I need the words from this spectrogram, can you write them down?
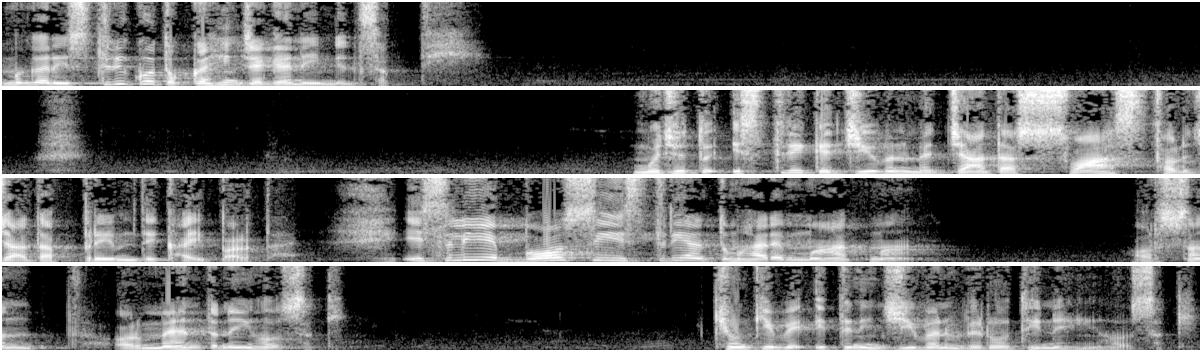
मगर स्त्री को तो कहीं जगह नहीं मिल सकती। मुझे तो स्त्री के जीवन में ज़्यादा स्वास्थ्य और ज़्यादा प्रेम दिखाई पड़ता है। इसलिए बहुत सी स्त्रियाँ तुम्हारे महात्मा और संत और मेहनत नहीं हो सकी, क्योंकि वे इतनी जीवन विरोधी नहीं हो सकी।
